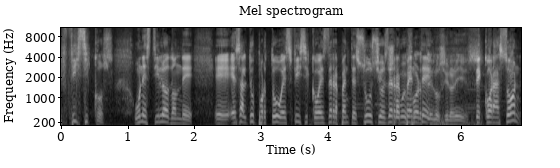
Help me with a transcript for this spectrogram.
físicos. Un estilo donde eh, es al tú por tú, es físico, es de repente sucio, es de Son muy repente fuertes los iraníes. de corazón.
